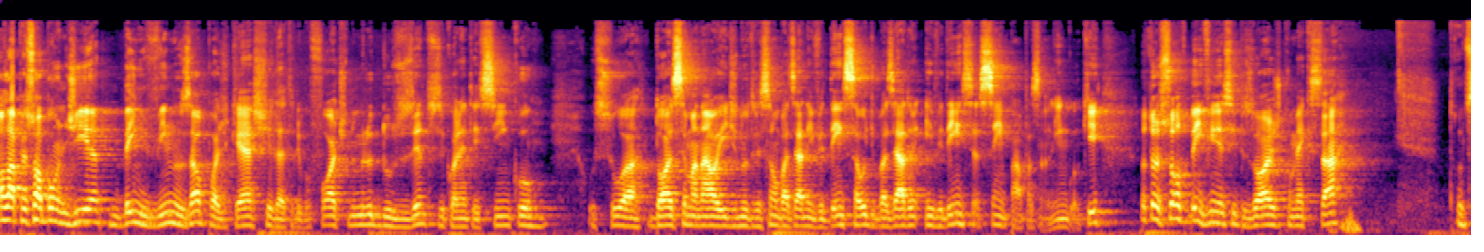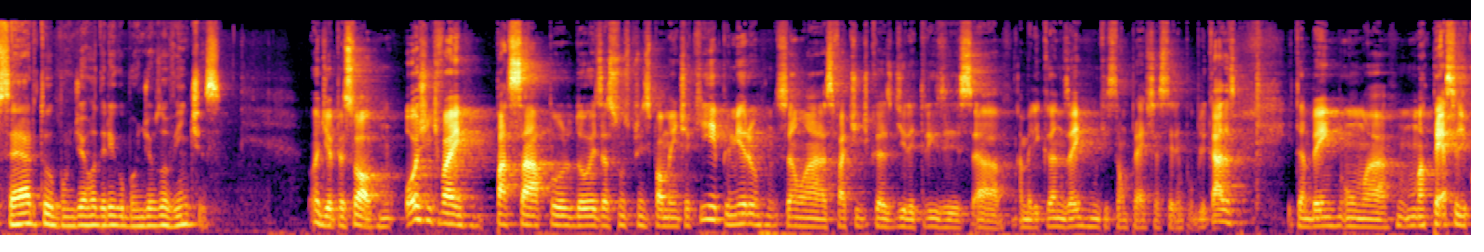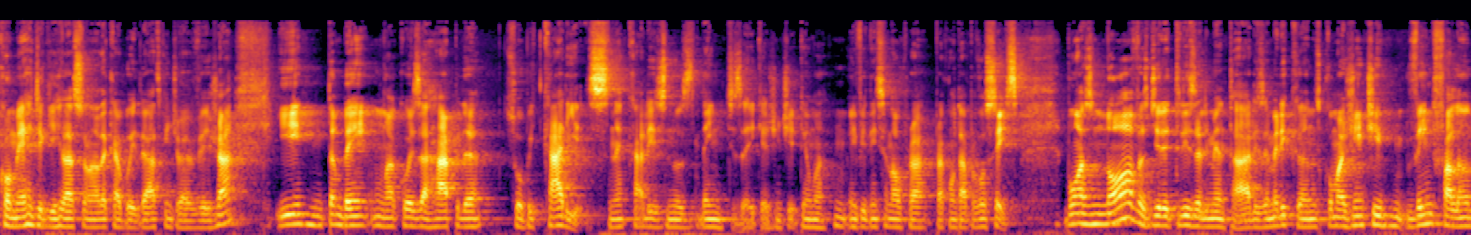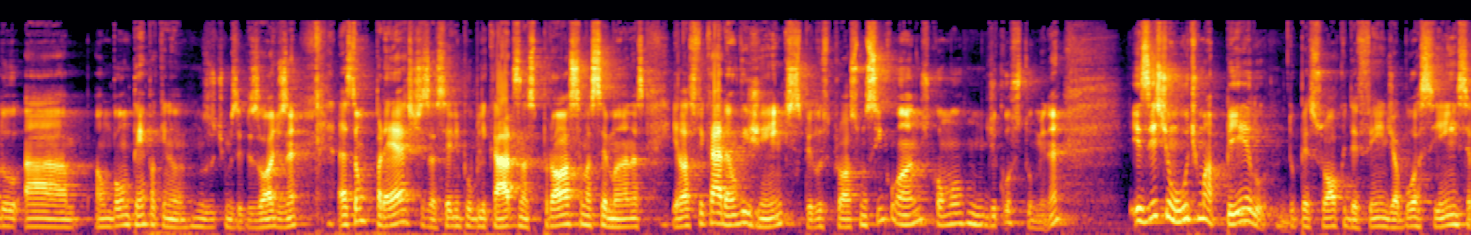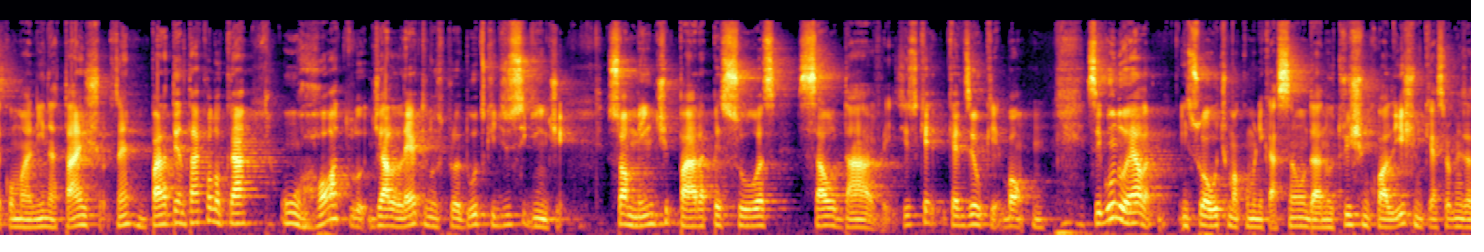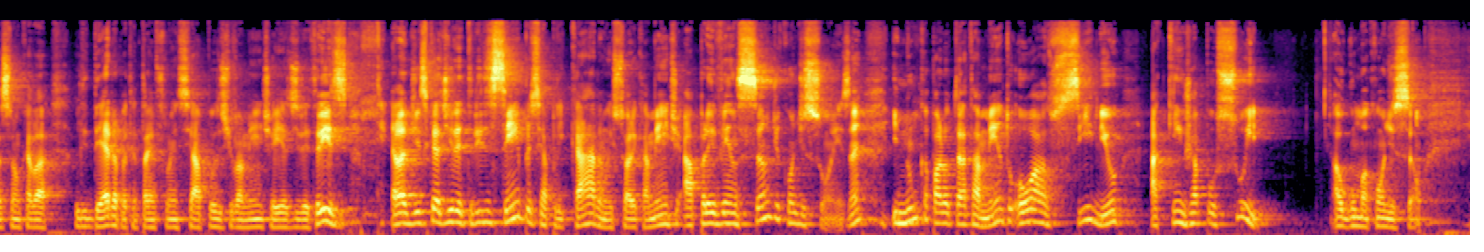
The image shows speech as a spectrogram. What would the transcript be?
Olá pessoal, bom dia, bem-vindos ao podcast da Tribo Forte, número 245, o sua dose semanal aí de nutrição baseada em evidência, saúde baseada em evidência, sem papas na língua aqui. Doutor Souto, bem-vindo a esse episódio, como é que está? Tudo certo, bom dia Rodrigo, bom dia aos ouvintes. Bom dia pessoal, hoje a gente vai passar por dois assuntos principalmente aqui. Primeiro são as fatídicas diretrizes uh, americanas aí, que estão prestes a serem publicadas e também uma, uma peça de comédia aqui relacionada a carboidrato que a gente vai ver já, e também uma coisa rápida sobre cáries, né? Cáries nos dentes aí, que a gente tem uma, evidência nova para contar para vocês. Bom, as novas diretrizes alimentares americanas, como a gente vem falando há, há um bom tempo aqui no, nos últimos episódios, né? Elas estão prestes a serem publicadas nas próximas semanas e elas ficarão vigentes pelos próximos cinco anos, como de costume, né? Existe um último apelo do pessoal que defende a boa ciência, como a Nina Teichert, né, para tentar colocar um rótulo de alerta nos produtos que diz o seguinte: somente para pessoas saudáveis. Isso quer, quer dizer o quê? Bom, segundo ela, em sua última comunicação da Nutrition Coalition, que é essa organização que ela lidera para tentar influenciar positivamente aí as diretrizes, ela diz que as diretrizes sempre se aplicaram historicamente à prevenção de condições, né? E nunca para o tratamento ou auxílio a quem já possui alguma condição.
